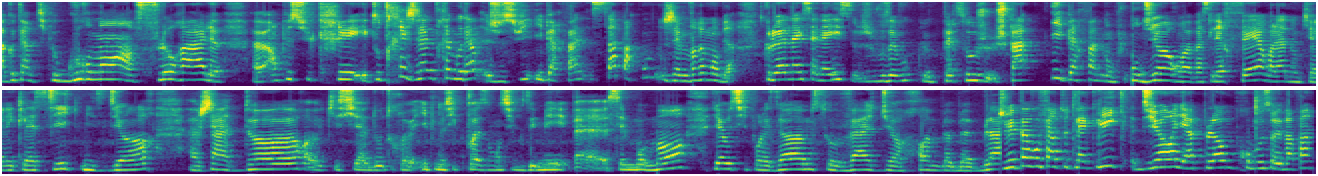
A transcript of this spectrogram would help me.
un côté un petit peu gourmand, un floral, euh, un peu sucré et tout très jeune, très moderne. Je suis hyper fan. Ça par contre j'aime vraiment bien. Parce que le Anaïs Anaïs, je vous avoue que perso je, je suis pas hyper fan non plus. Dior, on va pas se les refaire, voilà, donc il y a les classiques, Miss Dior, euh, j'adore, euh, qu'ici il y a d'autres euh, hypnotiques poison, si vous aimez, bah, c'est le moment. Il y a aussi pour les hommes, Sauvage, Dior Rome, blablabla. Je vais pas vous faire toute la clique, Dior, il y a plein de promos sur les parfums,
